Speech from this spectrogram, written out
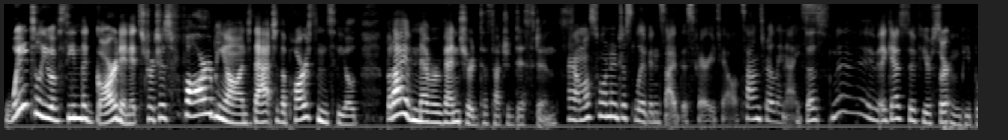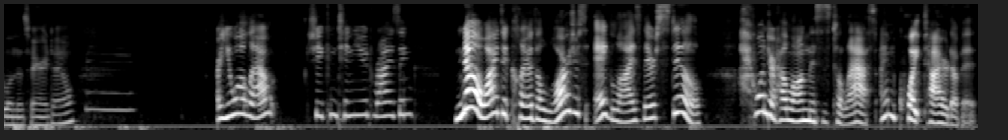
Wait till you have seen the garden. It stretches far beyond that to the parson's field, but I have never ventured to such a distance. I almost want to just live inside this fairy tale. It sounds really nice. Does eh, I guess if you're certain people in this fairy tale. Are you all out? She continued, rising. No, I declare the largest egg lies there still. I wonder how long this is to last. I am quite tired of it.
